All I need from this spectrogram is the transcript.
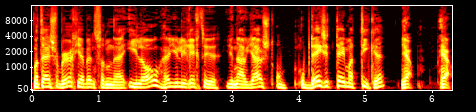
Matthijs Verburg, jij bent van eh, ILO. Hè, jullie richten je nou juist op, op deze thematiek. Hè? Ja, ja.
